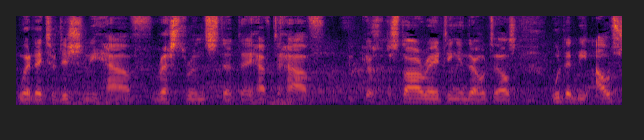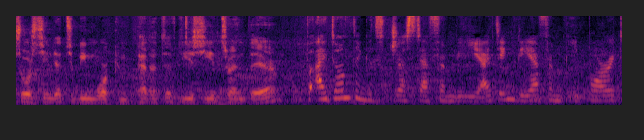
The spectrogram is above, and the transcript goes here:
where they traditionally have restaurants that they have to have because of the star rating in their hotels? Would they be outsourcing that to be more competitive? Do you see a trend there? But I don't think it's just F&B. I think the F&B part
